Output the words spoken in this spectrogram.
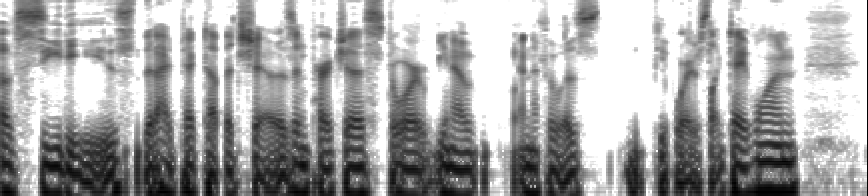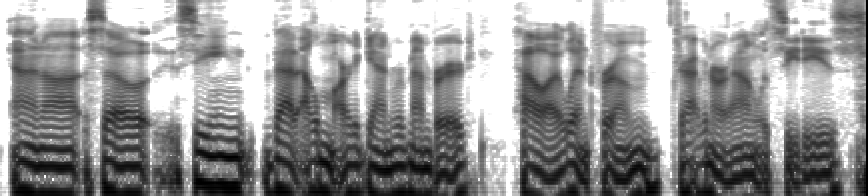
of CDs that I'd picked up at shows and purchased, or, you know, and if it was people were just like, take one. And uh, so seeing that album art again remembered how I went from driving around with CDs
